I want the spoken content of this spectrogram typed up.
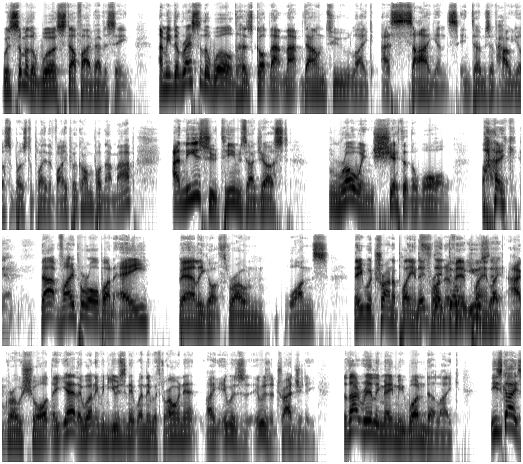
was some of the worst stuff I've ever seen. I mean, the rest of the world has got that map down to like a science in terms of how you're supposed to play the Viper comp on that map, and these two teams are just throwing shit at the wall. Like Yeah. that Viper orb on A barely got thrown once. They were trying to play in They- they front of it, playing it. like aggro short. They, yeah, they weren't even using it when they were throwing it. Like it was, it was a tragedy. So that really made me wonder. Like these guys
